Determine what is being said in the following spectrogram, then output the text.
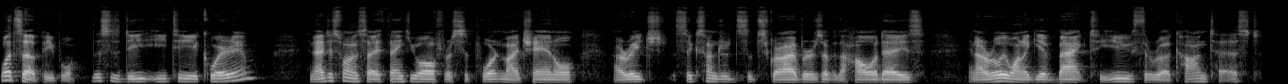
What's up, people? This is DET Aquarium, and I just want to say thank you all for supporting my channel. I reached 600 subscribers over the holidays, and I really want to give back to you through a contest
